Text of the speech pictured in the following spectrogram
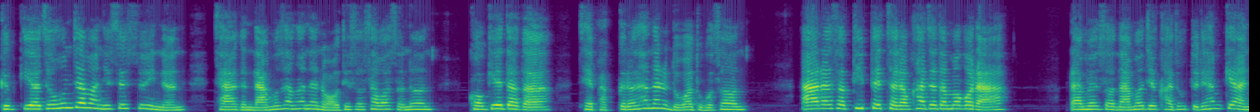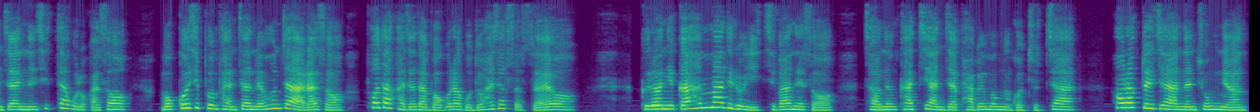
급기야 저 혼자만이 쓸 수 있는 작은 나무상 하나를 어디서 사와서는 거기에다가 제 밥그릇 하나를 놓아두고선 알아서 뷔페처럼 가져다 먹어라. 라면서 나머지 가족들이 함께 앉아있는 식탁으로 가서 먹고 싶은 반찬을 혼자 알아서 퍼다 가져다 먹으라고도 하셨었어요. 그러니까 한마디로 이 집안에서 저는 같이 앉아 밥을 먹는 것조차 허락되지 않는 종년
